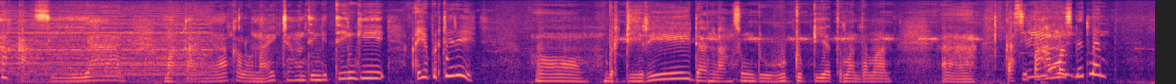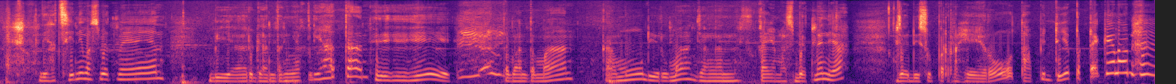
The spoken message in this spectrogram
Ah, kasihan. Makanya kalau naik jangan tinggi-tinggi. Ayo berdiri. Oh, berdiri dan langsung duduk dia teman-teman. Nah, kasih paham Mas Batman. Lihat sini Mas Batman, biar gantengnya kelihatan. Hehehe. Teman-teman, kamu di rumah jangan kayak Mas Batman ya. Jadi superhero tapi dia petekelan.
